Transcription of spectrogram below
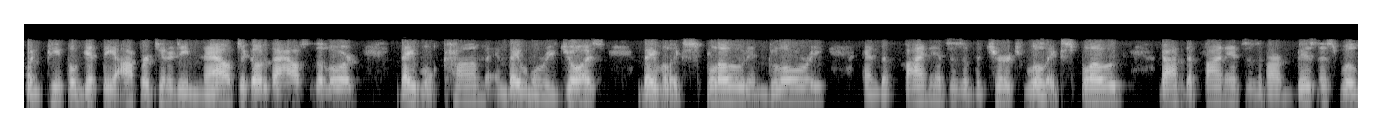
When people get the opportunity now to go to the house of the Lord, they will come and they will rejoice. They will explode in glory, and the finances of the church will explode. God, the finances of our business will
